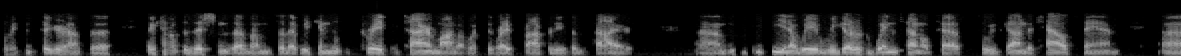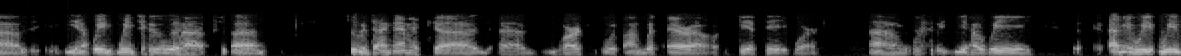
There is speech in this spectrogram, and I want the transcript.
so we can figure out the the compositions of them so that we can create the tire model with the right properties of the tires. Um, you know, we, we go to wind tunnel tests. We've gone to Calspan. Uh, you know, we, we do, uh, uh, fluid dynamic uh, uh, work with, um, with Aero CFD work. Um, you know, we, I mean, we we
